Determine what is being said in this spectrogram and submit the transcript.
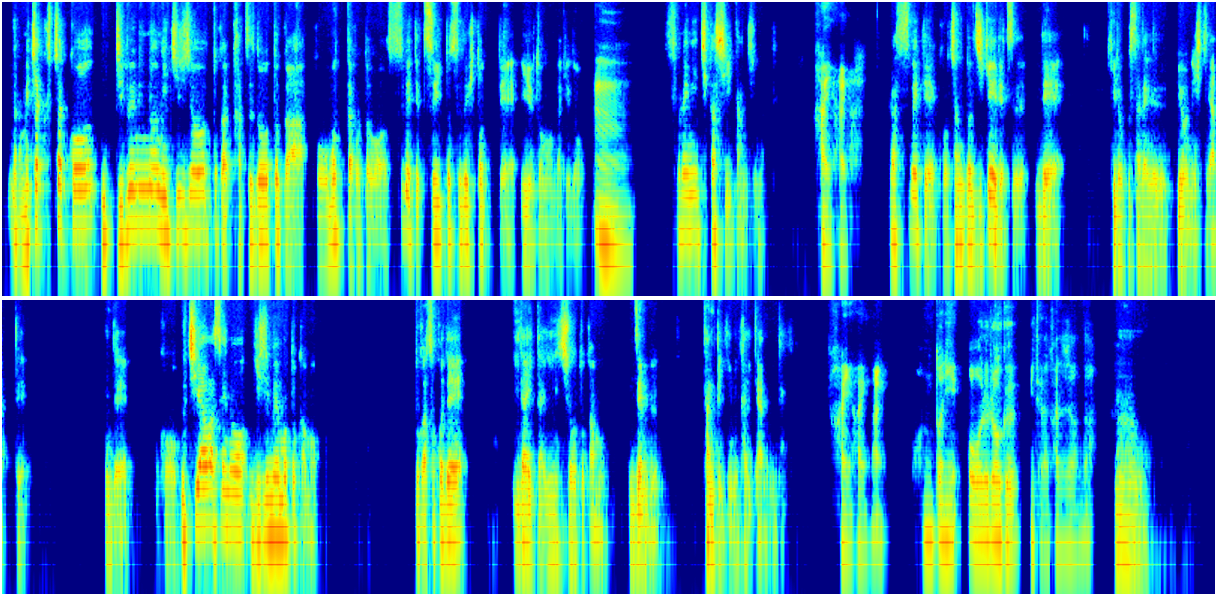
なんかめちゃくちゃこう自分の日常とか活動とかこう思ったことをすべてツイートする人っていると思うんだけど、うん。それに近しい感じになってはいはいはい。がすべてこうちゃんと時系列で記録されるようにしてあって、で、こう打ち合わせの疑似メモとかも、とかそこで抱いた印象とかも全部端的に書いてあるみたいはいはいはい。本当にオールログみたいな感じなんだ。な。うん。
